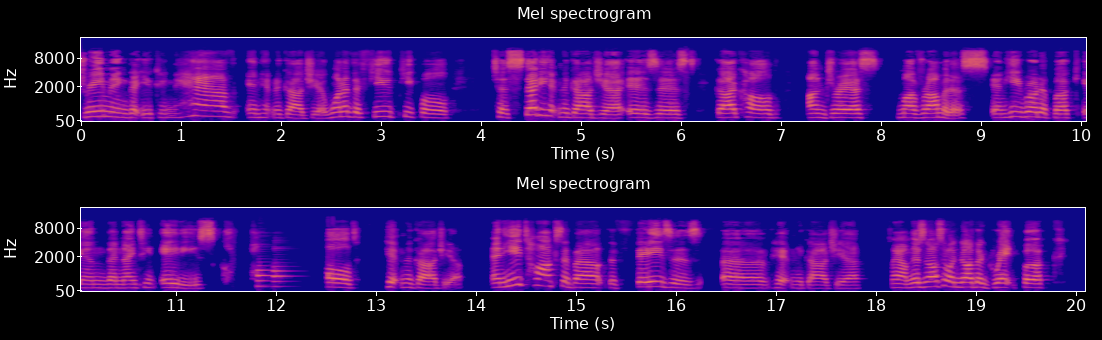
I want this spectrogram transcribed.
dreaming that you can have in hypnagogia. One of the few people to study hypnagogia is this guy called Andreas Mavromatis, and he wrote a book in the 1980s called Hypnagogia and he talks about the phases of hypnagogia. Um, there's also another great book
